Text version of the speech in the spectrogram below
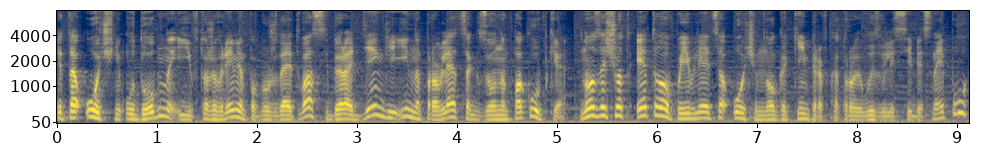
Это очень удобно и в то же время побуждает вас собирать деньги и направляться к зонам покупки. Но за счет этого появляется очень много кемперов, которые вызвали себе снайпу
